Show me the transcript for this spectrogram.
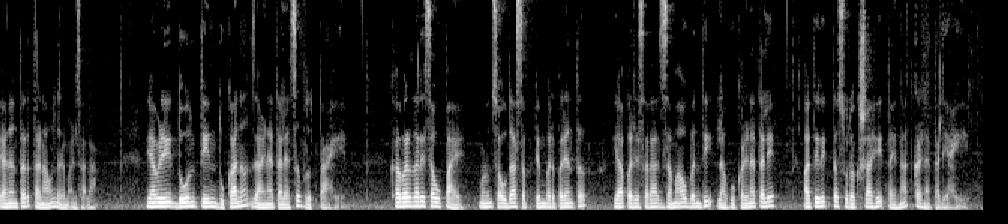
त्यानंतर तणाव निर्माण झाला. यावेळी दोन तीन दुकानं जाळण्यात आल्याचं वृत्त आहे. खबरदारीचा उपाय म्हणून चौदा सप्टेंबरपर्यंत या परिसरात जमावबंदी लागू करण्यात आली. अतिरिक्त सुरक्षाही तैनात करण्यात आली आहे.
